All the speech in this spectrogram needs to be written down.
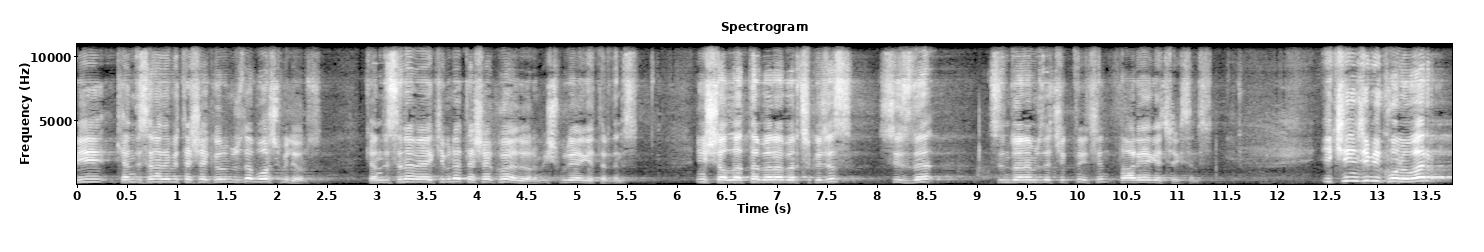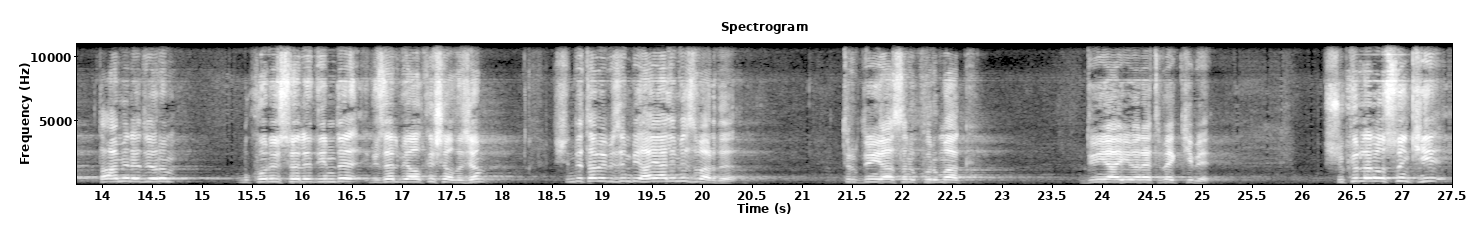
Bir kendisine de bir teşekkürümüzü de borç biliyoruz. Kendisine ve ekibine teşekkür ediyorum. İş buraya getirdiniz. İnşallah da beraber çıkacağız. Siz de sizin döneminizde çıktığı için tarihe geçeceksiniz. İkinci bir konu var. Tahmin ediyorum bu konuyu söylediğimde güzel bir alkış alacağım. Şimdi tabii bizim bir hayalimiz vardı. Türk dünyasını kurmak, dünyayı yönetmek gibi. Şükürler olsun ki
